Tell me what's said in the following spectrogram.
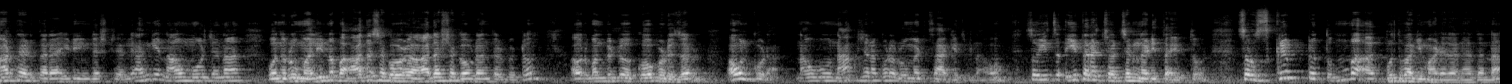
ಮಾಡ್ತಾ ಇರ್ತಾರೆ ಇಡೀ ಇಂಡಸ್ಟ್ರಿಯಲ್ಲಿ ಹಂಗೆ ನಾವು ಮೂರು ಜನ ಒಂದು ರೂಮಲ್ಲಿ ಇನ್ನೊಬ್ಬ ಆದರ್ಶ ಗೌಡ ಆದರ್ಶ ಗೌಡ ಅಂತ ಹೇಳ್ಬಿಟ್ಟು ಅವ್ರು ಬಂದ್ಬಿಟ್ಟು ಕೋ ಪ್ರೊಡ್ಯೂಸರ್ ಅವನು ಕೂಡ. ನಾವು ನಾಲ್ಕು ಜನ ಕೂಡ ರೂಮ್ಮೇಟ್ಸ್ ಆಗಿದ್ವಿ ನಾವು. ಸೊ ಈ ಥರ ಚರ್ಚೆ ನಡೀತಾ ಇತ್ತು. ಸೊ ಸ್ಕ್ರಿಪ್ಟ್ ತುಂಬ ಅದ್ಭುತವಾಗಿ ಮಾಡಿದ್ದಾನೆ ಅದನ್ನು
